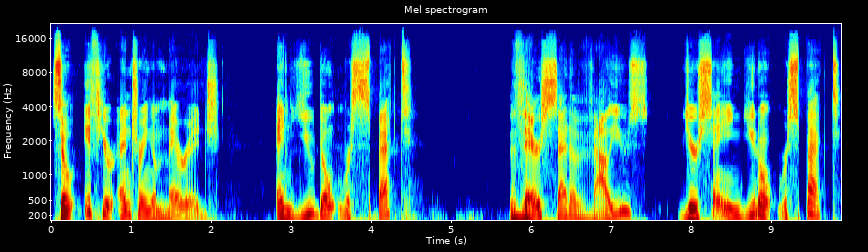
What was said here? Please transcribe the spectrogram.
So if you're entering a marriage and you don't respect their set of values, you're saying you don't respect.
